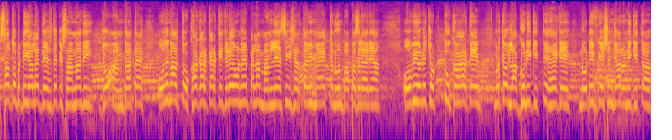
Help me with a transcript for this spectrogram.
ਸਭ ਤੋਂ ਵੱਡੀ ਗੱਲ ਹੈ ਦੇਸ਼ ਦੇ ਕਿਸਾਨਾਂ ਦੀ, ਜੋ ਅੰਨਦਾਤਾ ਹੈ, ਉਹਦੇ ਨਾਲ ਧੋਖਾ ਕਰ ਕਰਕੇ ਜਿਹੜੇ ਉਹਨੇ ਪਹਿਲਾਂ ਮੰਨ ਲਿਆ ਸੀ ਕਿ ਸ਼ਰਤਾਂ ਵੀ ਮੈਂ ਕਾਨੂੰਨ ਵਾਪਸ ਲੈ ਰਿਹਾ ਉਹ ਵੀ ਉਹਨੇ ਝੁੱਟ ਧੋਖਾ ਕਰਕੇ ਮੁੜ ਕੇ ਉਹ ਲਾਗੂ ਨਹੀਂ ਕੀਤੇ ਹੈਗੇ ਨੋਟੀਫਿਕੇਸ਼ਨ ਜਾਰੀ ਨਹੀਂ ਕੀਤਾ।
